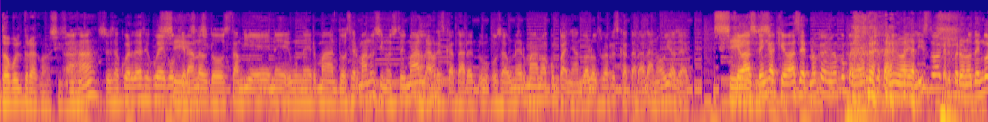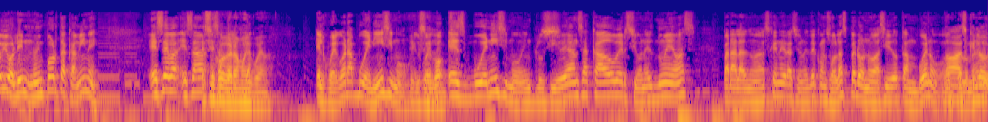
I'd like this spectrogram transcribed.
Double Dragon, sí, sí. Ajá, ¿usted se acuerda de ese juego? Sí, que eran sí, los sí. dos también, eh, un hermano, dos hermanos, si no estoy mal, a rescatar, o sea, un hermano acompañando al otro a rescatar a la novia. O sea, Sí, ¿qué venga. ¿qué va a hacer? No, que a mí me acompañaron a rescatar a mi novia. Listo, pero no tengo violín, no importa, camine. Ese, esa, Ese esa juego era muy bueno. El juego era buenísimo, el juego es buenísimo. Inclusive han sacado versiones nuevas para las nuevas generaciones de consolas, pero no ha sido tan bueno. No, es que lo,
